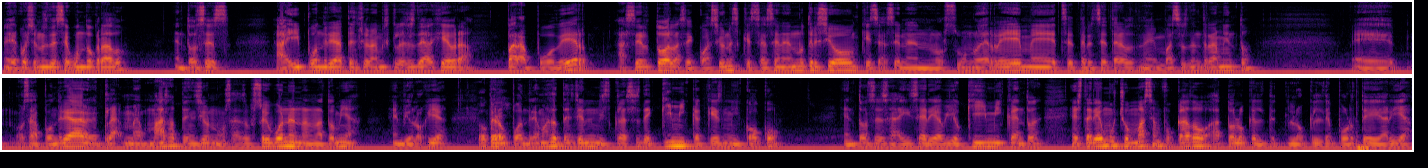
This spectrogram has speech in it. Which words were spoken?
ecuaciones de segundo grado. Entonces, ahí pondría atención a mis clases de álgebra para poder hacer todas las ecuaciones que se hacen en nutrición, que se hacen en los 1RM, etcétera, etcétera, en bases de entrenamiento. Eh, o sea, pondría más atención, o sea, soy bueno en anatomía, en biología, pero pondría más atención en mis clases de química, que es mi coco. Entonces ahí sería bioquímica, entonces estaría mucho más enfocado a todo lo que el, lo que el deporte haría.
